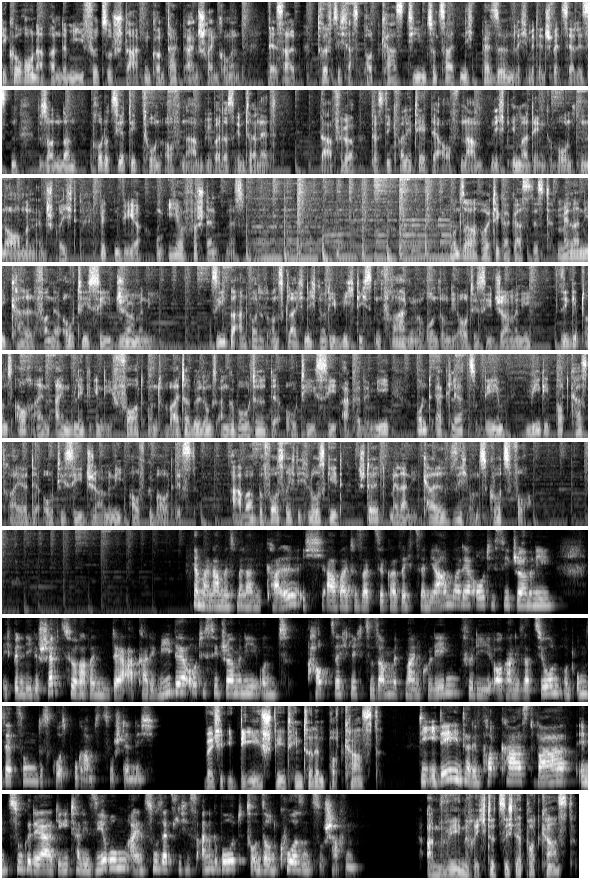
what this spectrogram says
Die Corona-Pandemie führt zu starken Kontakteinschränkungen. Deshalb trifft sich das Podcast-Team zurzeit nicht persönlich mit den Spezialisten, sondern produziert die Tonaufnahmen über das Internet. Dafür, dass die Qualität der Aufnahmen nicht immer den gewohnten Normen entspricht, bitten wir um Ihr Verständnis. Unser heutiger Gast ist Melanie Kall von der OTC Germany. Sie beantwortet uns gleich nicht nur die wichtigsten Fragen rund um die OTC Germany, sie gibt uns auch einen Einblick in die Fort- und Weiterbildungsangebote der OTC Akademie und erklärt zudem, wie die Podcast-Reihe der OTC Germany aufgebaut ist. Aber bevor es richtig losgeht, stellt Melanie Kall sich uns kurz vor. Ja, mein Name ist Melanie Kall. Ich arbeite seit circa 16 Jahren bei der OTC Germany. Ich bin die Geschäftsführerin der Akademie der OTC Germany und hauptsächlich zusammen mit meinen Kollegen für die Organisation und Umsetzung des Kursprogramms zuständig. Welche Idee steht hinter dem Podcast? Die Idee hinter dem Podcast war, im Zuge der Digitalisierung ein zusätzliches Angebot zu unseren Kursen zu schaffen. An wen richtet sich der Podcast?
